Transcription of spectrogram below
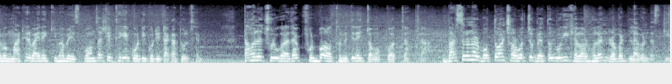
এবং মাঠের বাইরে কীভাবে স্পন্সরশিপ থেকে কোটি কোটি টাকা তুলছেন। তাহলে শুরু করা যাক ফুটবল অর্থনীতির এই চমকপ্রদ যাত্রা। বার্সেলোনার বর্তমান সর্বোচ্চ বেতনভোগী খেলোয়াড় হলেন রবার্ট লেভেন্ডস্কি।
